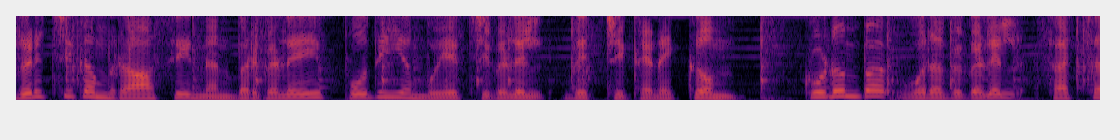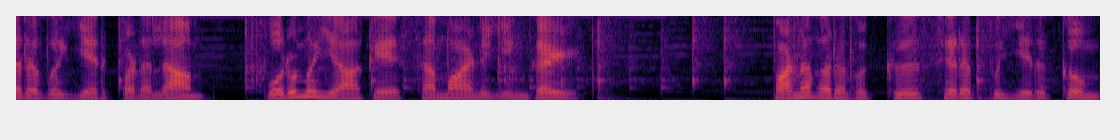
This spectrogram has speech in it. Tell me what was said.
விருச்சிகம் ராசி நண்பர்களே புதிய முயற்சிகளில் வெற்றி கிடைக்கும். குடும்ப உறவுகளில் சச்சரவு ஏற்படலாம். பொறுமையாக சமாளியுங்கள். பணவரவுக்கு சிறப்பு இருக்கும்.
